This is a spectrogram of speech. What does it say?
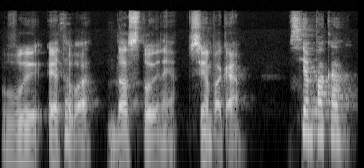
Вы этого достойны. Всем пока. Всем пока.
